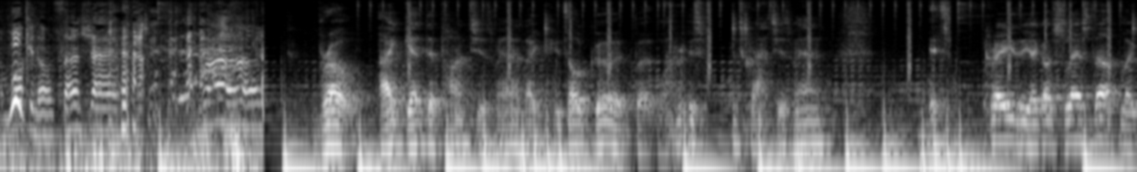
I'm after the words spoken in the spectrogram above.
I'm walking on sunshine. Bro, I get the punches, man. Like, it's all good, but what are these scratches, man? It's crazy. I got slashed up. Like,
